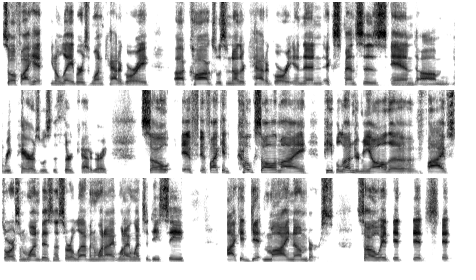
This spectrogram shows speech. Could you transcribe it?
So if I hit, you know, labor is one category, uh, COGS was another category, and then expenses and um, repairs was the third category. So if if I could coax all of my people under me, all the five stores in one business or eleven when I when I went to DC, I could get my numbers. So it it it's it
